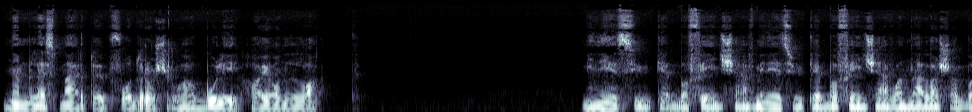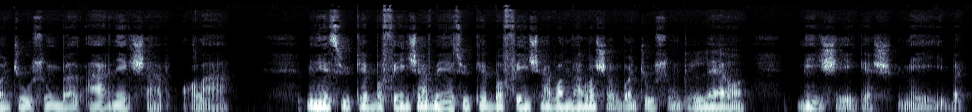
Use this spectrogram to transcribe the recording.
nem lesz már több fodros ruha buli hajon lak. Minél szűkebb a fénysáv, minél szűkebb a fénysáv, annál lassabban csúszunk be az árnyéksáv alá. Minél szűkebb a fénysáv, minél szűkebb a fénysáv, annál lassabban csúszunk le a mélységes mélybe.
